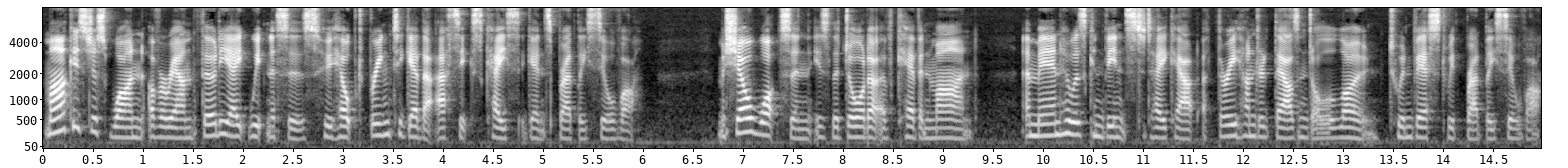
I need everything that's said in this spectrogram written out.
Mark is just one of around 38 witnesses who helped bring together ASIC's case against Bradley Silver. Michelle Watson is the daughter of Kevin Mann, a man who was convinced to take out a $300,000 loan to invest with Bradley Silver.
